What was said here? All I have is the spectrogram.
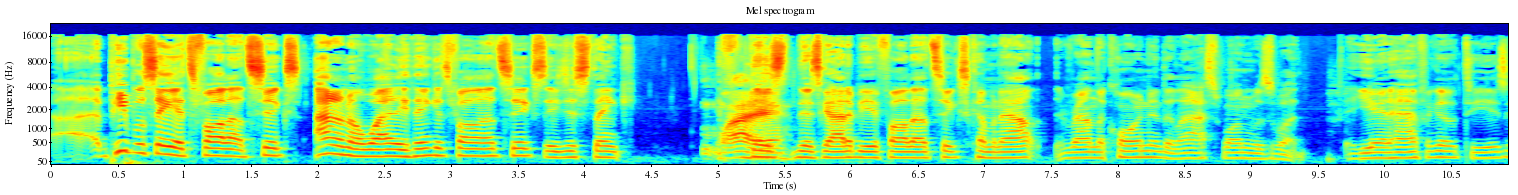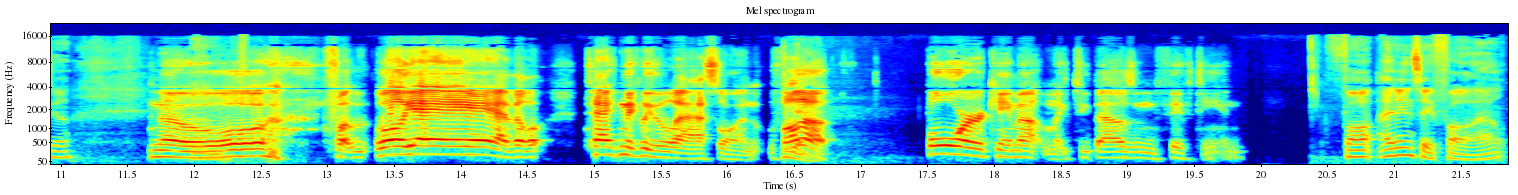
uh, people say it's Fallout 6. I don't know why they think it's Fallout 6. They just think Why? there's there's got to be a Fallout 6 coming out around the corner. The last one was what, a year and a half ago, 2 years ago? No. Fa- well, yeah, yeah, yeah. yeah. The, technically, the last one. Fallout Four came out in like 2015. Fall I didn't say Fallout.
